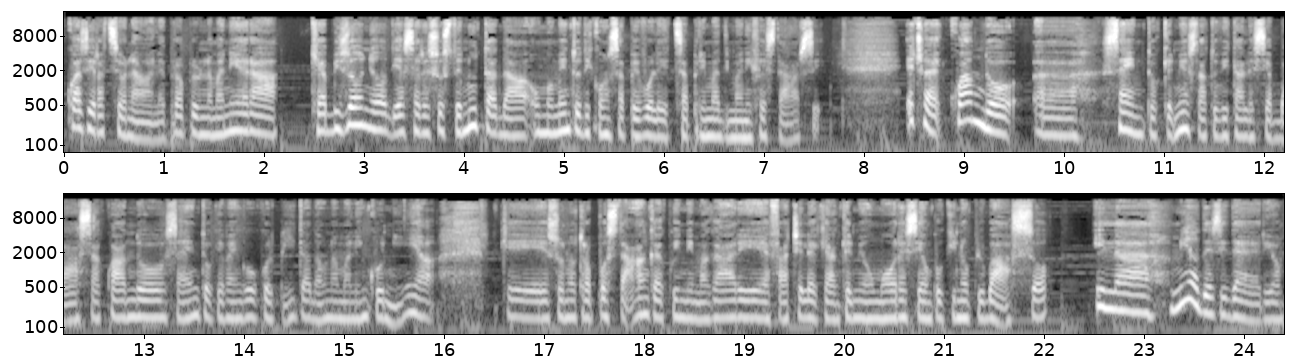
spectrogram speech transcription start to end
quasi razionale, proprio in una maniera che ha bisogno di essere sostenuta da un momento di consapevolezza prima di manifestarsi. E cioè quando eh, sento che il mio stato vitale si abbassa, quando sento che vengo colpita da una malinconia, che sono troppo stanca e quindi magari è facile che anche il mio umore sia un pochino più basso, il mio desiderio,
